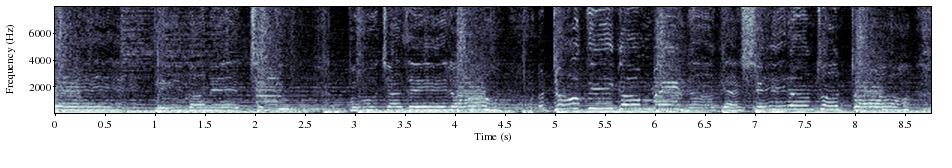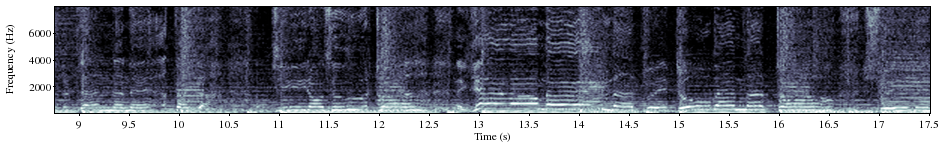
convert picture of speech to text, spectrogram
တယ်မိဘနဲ့ချစ်သူပူချမ်းစေတော့တို့ဒီကမိန်နာကန်ရှေ့တန်းတော့တော့လမ်းနဲ့အတက်ကပြည်တော်စုအတွက်ရဲလာမိန်မတွေတို့ပဲမတော်ရွှေ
